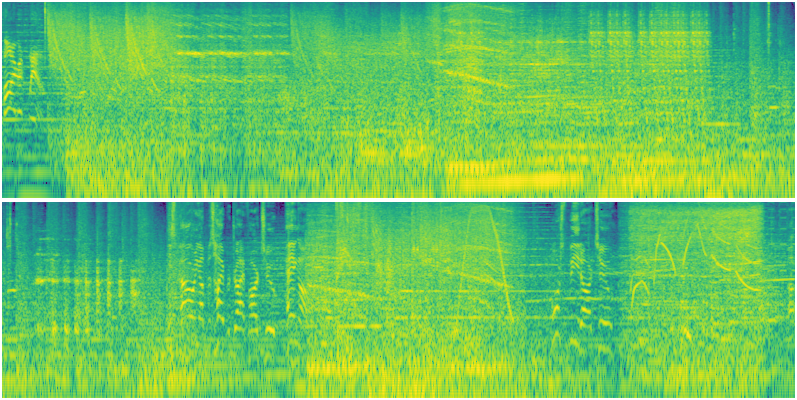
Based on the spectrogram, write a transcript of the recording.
fire at will! He's powering up his hyperdrive, R2. Hang on. More R2. Uh-oh.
